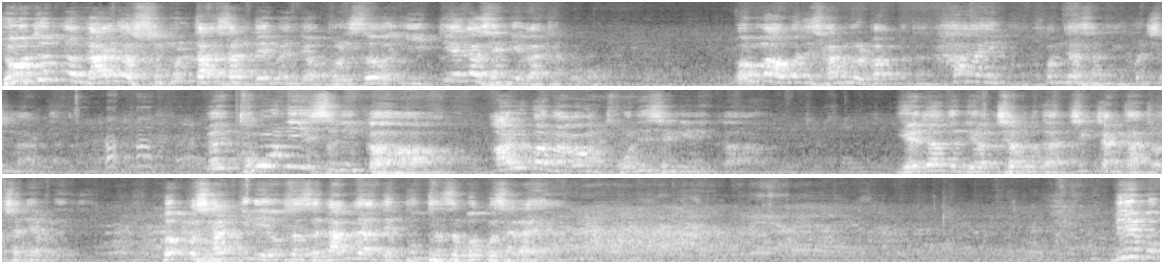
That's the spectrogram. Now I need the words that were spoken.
요즘은 나이가 25살 되면요 벌써 이 깨가 생겨가지고 엄마 아버지 사는 걸 봤거든. 하이 혼자 사는 게 훨씬 낫다. 왜 돈이 있으니까 알바 나가면 돈이 생기니까 여자들이 전부 다 직장 다 쫓아내버린대 먹고 살 길이 없어서 남자한테 붙어서 먹고 살아야. 미국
